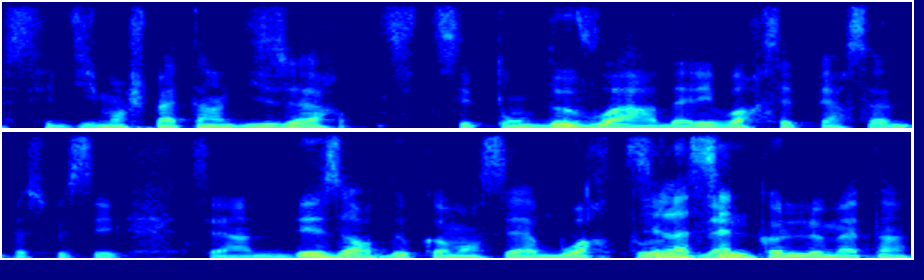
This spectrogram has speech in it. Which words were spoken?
c'est dimanche matin à 10h, c'est ton devoir d'aller voir cette personne parce que c'est un désordre de commencer à boire tout l'alcool le matin.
